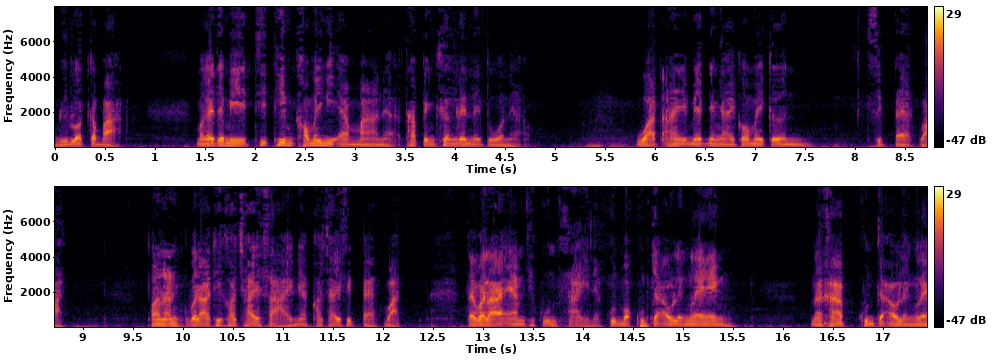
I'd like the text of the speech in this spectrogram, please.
หรือรถกระบะ มันก็จะมีที่ที่เขาไม่มีแอมมาเนี่ย ถ้าเป็นเครื่องเล่นในตัวเนี่ย วัตต์ IMS ยังไงก็ไม่เกิน 18 วัตต์ เพราะนั้นเวลาที่เขาใช้สายเนี่ยเขาใช้ 18 วัตต์ แต่เวลาแอมที่คุณใส่เนี่ย คุณบอกคุณจะเอาแรงๆนะครับ คุณจะเอาแร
